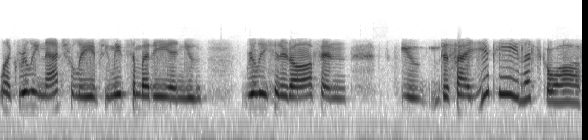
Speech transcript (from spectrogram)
like really naturally. If you meet somebody and you really hit it off and you decide, yippee, let's go off.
